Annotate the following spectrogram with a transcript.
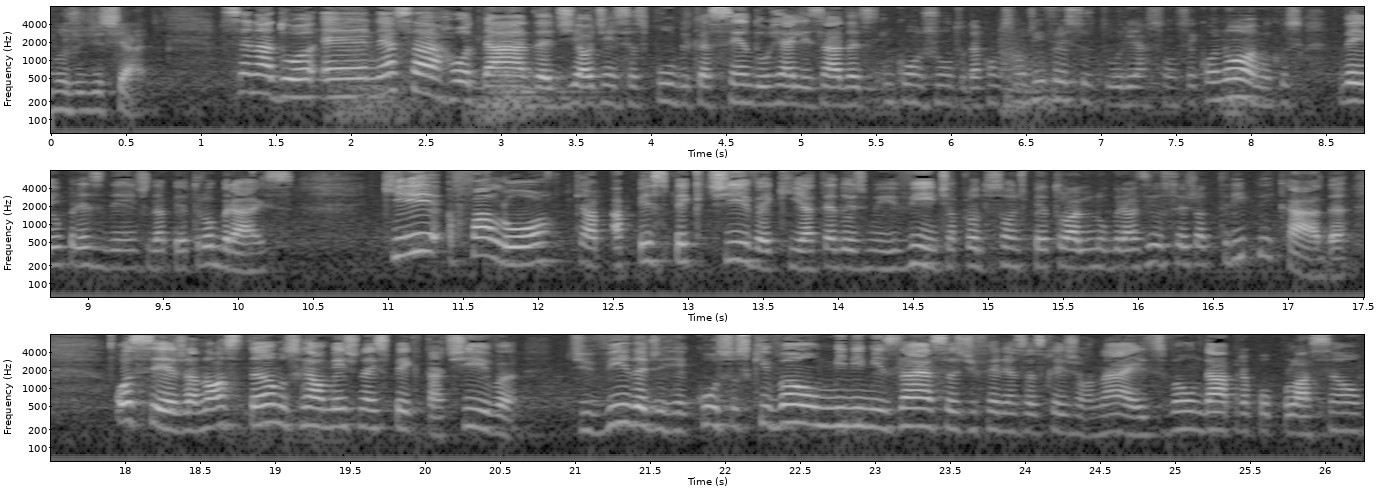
no judiciário. Senador, é, nessa rodada de audiências públicas sendo realizadas em conjunto da Comissão de Infraestrutura e Assuntos Econômicos, veio o presidente da Petrobras, que falou que a, a perspectiva é que até 2020 a produção de petróleo no Brasil seja triplicada. Ou seja, nós estamos realmente na expectativa de vinda de recursos que vão minimizar essas diferenças regionais, vão dar para a população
